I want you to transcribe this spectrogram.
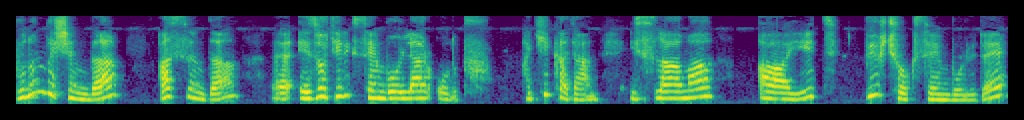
Bunun dışında aslında ezoterik semboller olup hakikaten İslam'a ait birçok sembolü de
